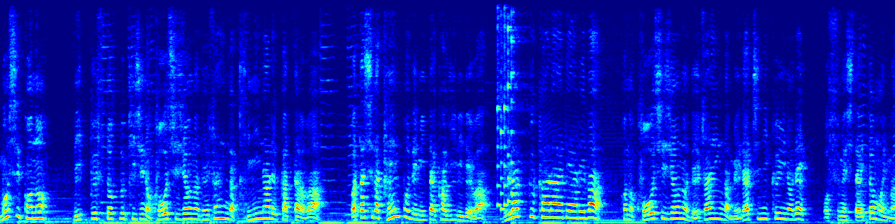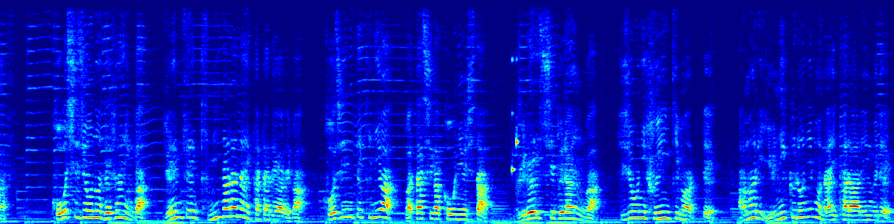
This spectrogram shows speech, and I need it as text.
もしこのリップストップ生地の格子状のデザインが気になる方は私が店舗で見た限りではブラックカラーであればこの格子状のデザインが目立ちにくいのでおすすめしたいと思います。格子状のデザインが全然気にならない方であれば個人的には私が購入したグレイッシュブラウンは非常に雰囲気もあってあまりユニクロにもないカラーリングで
